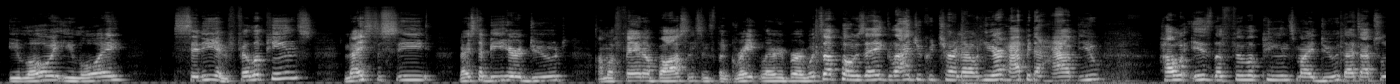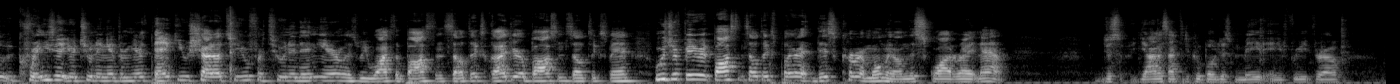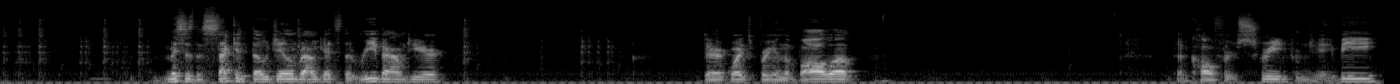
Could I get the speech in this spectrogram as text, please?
Eloy, Eloy City in Philippines. Nice to see. Nice to be here, dude." I'm a fan of Boston since the great Larry Bird. What's up, Jose? Glad you could turn out here. Happy to have you. How is the Philippines, my dude? That's absolutely crazy that you're tuning in from here. Thank you. Shout out to you for tuning in here as we watch the Boston Celtics. Glad you're a Boston Celtics fan. Who's your favorite Boston Celtics player at this current moment on this squad right now? Just Giannis Antetokounmpo just made a free throw. Misses the second though. Jaylen Brown gets the rebound here. Derrick White's bringing the ball up. Gonna call for a screen from JB.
